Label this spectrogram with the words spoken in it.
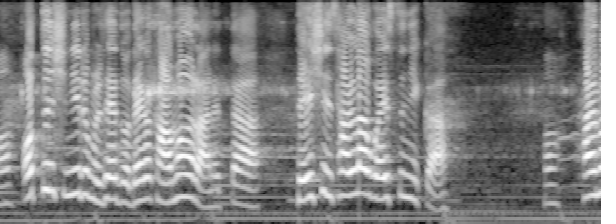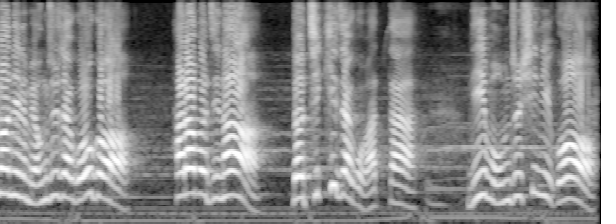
어, 어떤 신 이름을 대도 내가 감흥을 안 했다. 대신 살라고 했으니까 어, 할머니는 명주자고 오고 할아버지는 너 지키자고 왔다. 네 몸주 신이고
